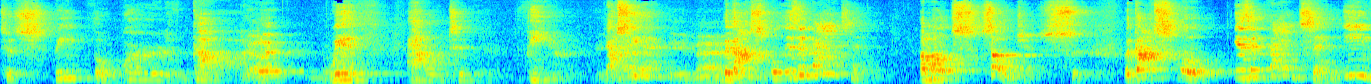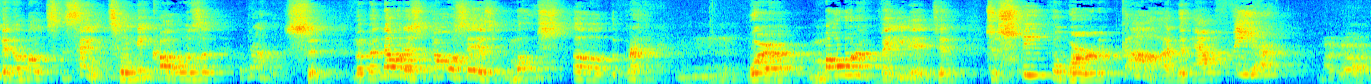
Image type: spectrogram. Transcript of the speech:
to speak the word of God it? without fear. Y'all see that? Amen. The gospel is advancing amongst soldiers. The gospel is advancing even amongst the saints, whom he calls brothers. But, but notice, Paul says most of the brethren mm-hmm. were motivated to, to speak the word of God without fear My God.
